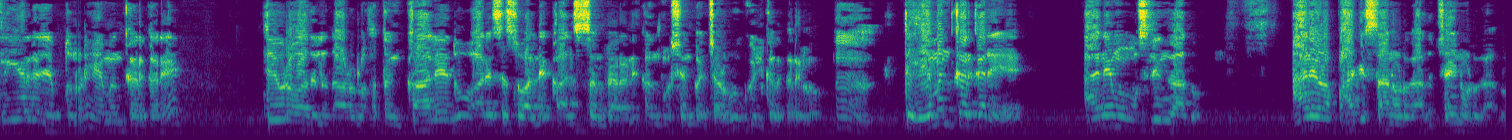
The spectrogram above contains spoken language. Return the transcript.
క్లియర్గా చెప్తున్నాడు హేమంత్ కర్కరే తీవ్రవాదుల దాడులు హతం కాలేదు. ఆర్ఎస్ఎస్ వాళ్ళే కాల్చి చంపారని కంక్లూషన్కి వచ్చాడు హుకుల్ కర్కరేలో. హేమంత్ కర్కరే ఆయనేమో ముస్లిం కాదు. ఆయన పాకిస్తానోడు కాదు చైనోడు కాదు.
